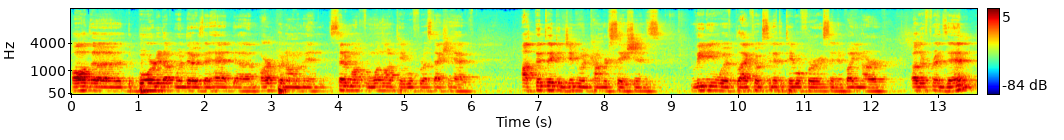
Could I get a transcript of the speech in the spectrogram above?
all the, the boarded up windows that had um, art put on them and set them up for one long table for us to actually have authentic and genuine conversations, leading with black folks sitting at the table first and inviting our other friends in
